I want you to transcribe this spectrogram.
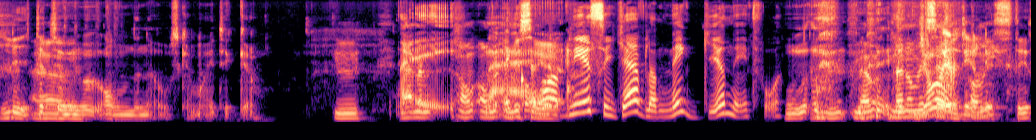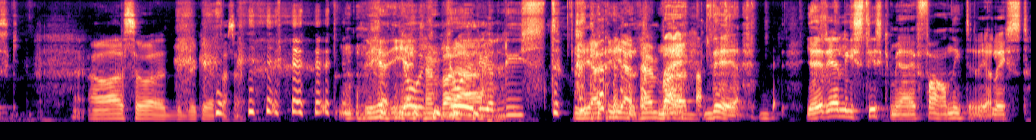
Lite Ehm. too on the nose kan man ju tycka. Mm. Nej, men om, om, om vi säger... av, Ni är så jävla neggiga ni två. Men, men om vi Jag är säger... Vi, realistisk. ja, så det brukar heta så. Egentligen jag är bara... realist. Egentligen bara... Nej, det är, jag är realistisk men jag är fan inte realist.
